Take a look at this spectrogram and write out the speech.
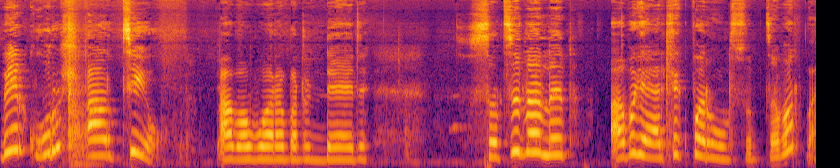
bir kuruş artıyor. Ama bu arabanın değeri satın alın ama gerçek para olsun tamam mı?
